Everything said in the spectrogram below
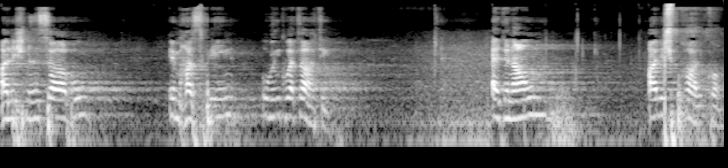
għaliex ninsabu imħassbin u inkwetati. Qegħdin hawn għaliex bħalkom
